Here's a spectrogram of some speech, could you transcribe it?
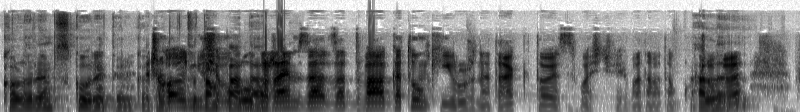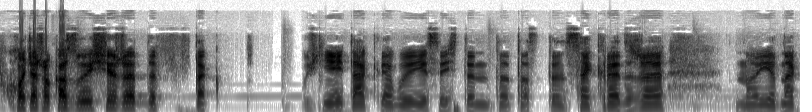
kolorem skóry tylko. czy To, oni się w pada. uważają za, za dwa gatunki różne, tak? To jest właściwie chyba nawet tam kluczowe. Ale Chociaż okazuje się, że tak później, tak, jakby jesteś ten, ten, ten, sekret, że no jednak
